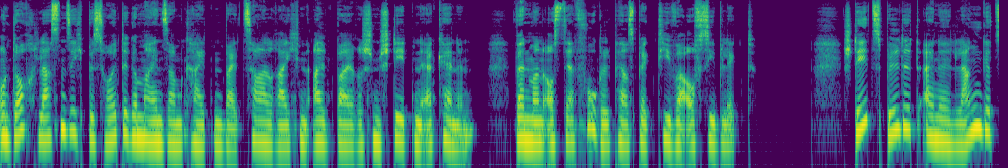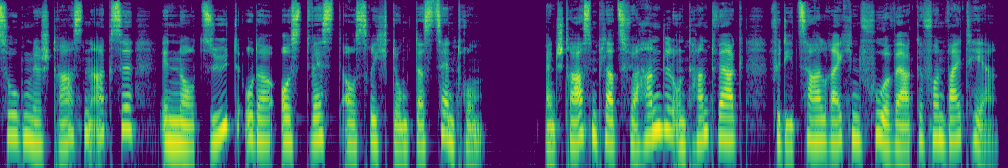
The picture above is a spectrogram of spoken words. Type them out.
Und doch lassen sich bis heute Gemeinsamkeiten bei zahlreichen altbayerischen Städten erkennen, wenn man aus der Vogelperspektive auf sie blickt. Stets bildet eine langgezogene Straßenachse in Nord-Süd- oder Ost-West-Ausrichtung das Zentrum. Ein Straßenplatz für Handel und Handwerk für die zahlreichen Fuhrwerke von weit her.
